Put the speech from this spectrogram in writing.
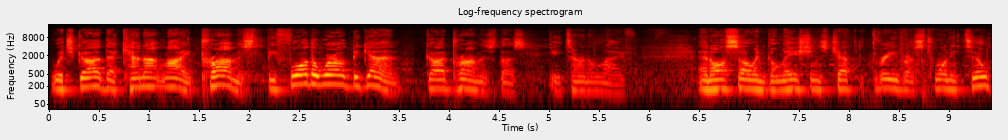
which God that cannot lie promised before the world began, God promised us eternal life. And also in Galatians chapter 3, verse 22,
